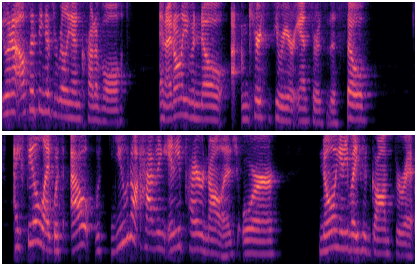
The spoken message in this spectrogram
You know what else I think is really incredible? And I don't even know, I'm curious to see where your answer is to this. So I feel like without with you not having any prior knowledge or knowing anybody who'd gone through it,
